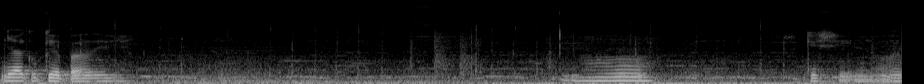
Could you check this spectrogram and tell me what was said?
Ya creo que padre. No. Es que si no, el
